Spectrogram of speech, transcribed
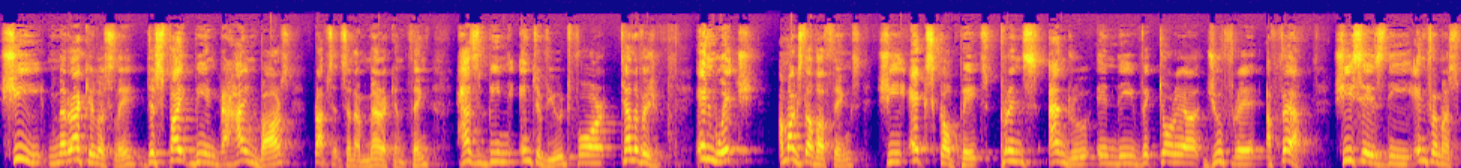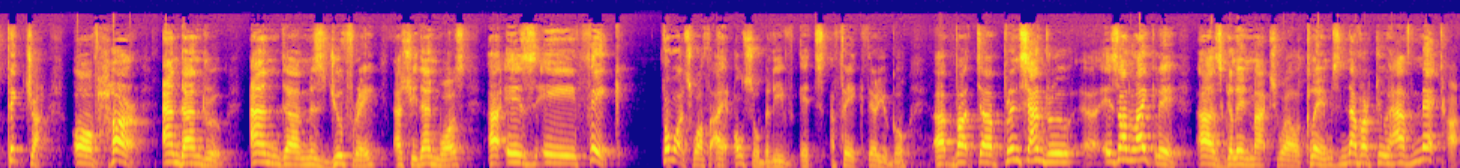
She miraculously, despite being behind bars, perhaps it's an American thing, has been interviewed for television, in which, amongst other things, she exculpates Prince Andrew in the Victoria Giuffre affair. She says the infamous picture of her and Andrew and uh, Ms. As she then was, uh, is a fake. For what it's worth, I also believe it's a fake. There you go. Uh, but uh, Prince Andrew uh, is unlikely, as Ghislaine Maxwell claims, never to have met her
